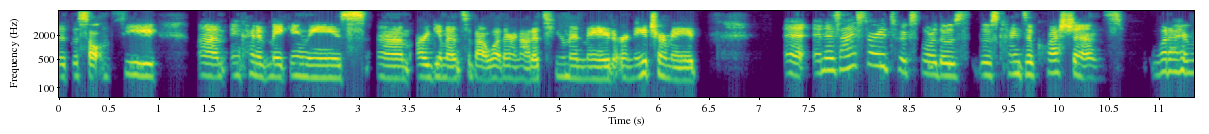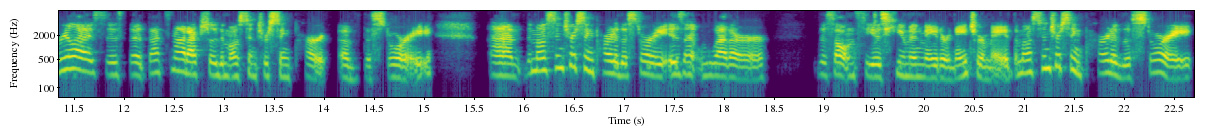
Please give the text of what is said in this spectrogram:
at the Salton Sea um, and kind of making these um, arguments about whether or not it's human-made or nature-made. And, and as I started to explore those those kinds of questions, what I realized is that that's not actually the most interesting part of the story. Um, the most interesting part of the story isn't whether the Salton Sea is human made or nature made. The most interesting part of the story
